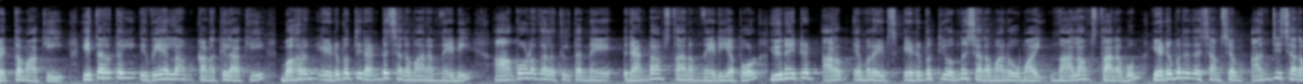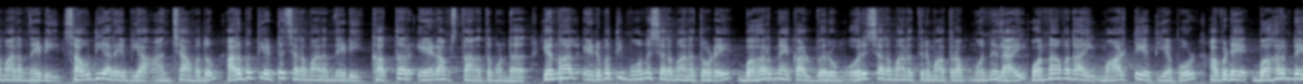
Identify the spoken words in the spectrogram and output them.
വ്യക്തമാക്കി. ഇത്തരത്തിൽ ഇവയെല്ലാം കണക്കിലാക്കി ബഹ്റിൻ എഴുപത്തിരണ്ട് ശതമാനം നേടി ആഗോളതലത്തിൽ തന്നെ രണ്ടാം സ്ഥാനം നേടിയപ്പോൾ യുണൈറ്റഡ് അറബ് എമിറേറ്റ്സ് എഴുപത്തിയൊന്ന് ശതമാനവുമായി നാലാം സ്ഥാനവും എഴുപത് ദശാംശം അഞ്ച് ശതമാനം നേടി സൗദി അറേബ്യ അഞ്ചാമതും അറുപത്തിയെട്ട് ശതമാനം നേടി ഖത്തർ ഏഴാം സ്ഥാനത്തുമുണ്ട്. എന്നാൽ എഴുപത്തിമൂന്ന് ശതമാനത്തോടെ ബഹറിനേക്കാൾ വെറും ഒരു ശതമാനത്തിന് മാത്രം മുന്നിലായി ഒന്നാമതായി മാൾട്ടയെത്തിയപ്പോൾ അവിടെ ബഹറിന്റെ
